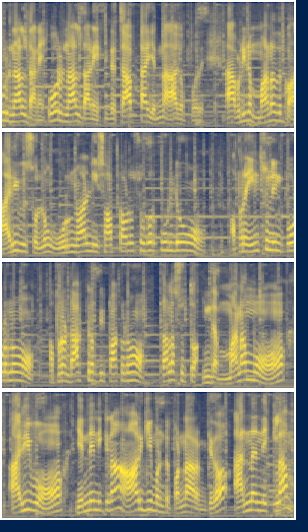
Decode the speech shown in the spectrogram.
ஒரு நாள் தானே ஒரு நாள் தானே இதை சாப்பிட்டா என்ன ஆக போகுது? அப்படின்னு மனதுக்கும் அறிவு சொல்லும் ஒரு நாள் நீ சாப்பிட்டாலும் சுகர் கூடிடும் அப்புறம் இன்சுலின் போடணும் அப்புறம் டாக்டரை போய் பார்க்கணும் தலை சுத்தம். இந்த மனமும் அறிவும் என்னன்னைக்குலாம் ஆர்கியூமெண்ட் பண்ண ஆரம்பிக்குதோ அன்னன்னைக்கெல்லாம்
